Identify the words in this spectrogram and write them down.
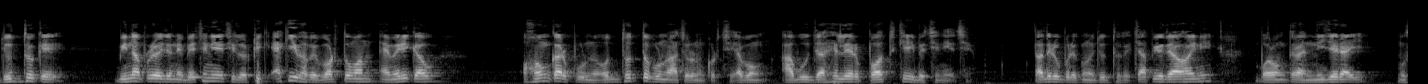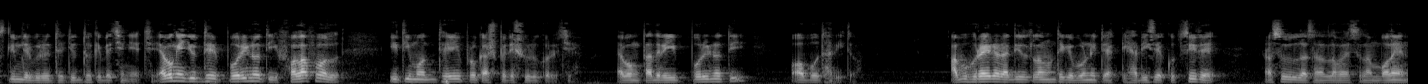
যুদ্ধকে বিনা প্রয়োজনে বেছে নিয়েছিল, ঠিক একইভাবে বর্তমান আমেরিকাও অহংকারপূর্ণ অধ্যত্বপূর্ণ আচরণ করছে এবং আবু জাহেলের পথকেই বেছে নিয়েছে। তাদের উপরে কোনো যুদ্ধকে চাপিয়ে দেওয়া হয়নি, বরং তারা নিজেরাই মুসলিমদের বিরুদ্ধে যুদ্ধকে বেছে নিয়েছে এবং এই যুদ্ধের পরিণতি, ফলাফল ইতিমধ্যেই প্রকাশ পেতে শুরু করেছে এবং তাদের এই পরিণতি অবধারিত। আবু হুরাইরা রাদিউল্লাহ থেকে বর্ণিত একটি হাদিসে কুৎসিতে রাসুল্লাহ সাল্লাম বলেন,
